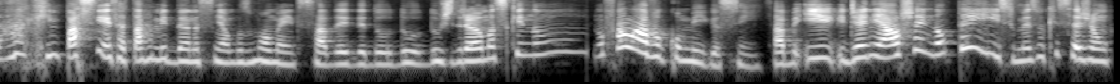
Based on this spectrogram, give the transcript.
ah, que impaciência tava me dando, assim, em alguns momentos, sabe? Do, do, dos dramas que não, não falavam comigo, assim, sabe? E, e Jane Austen não tem isso, mesmo que sejam.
